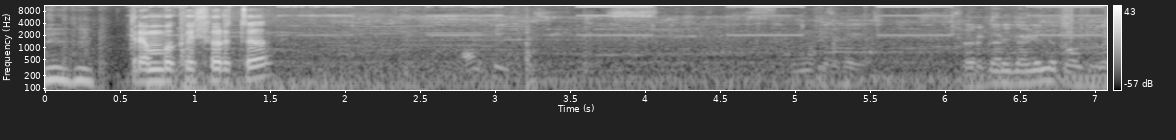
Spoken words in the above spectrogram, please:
त्र्यंबकेश्वरचं. सरकारी गाडीने पोहोचलो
